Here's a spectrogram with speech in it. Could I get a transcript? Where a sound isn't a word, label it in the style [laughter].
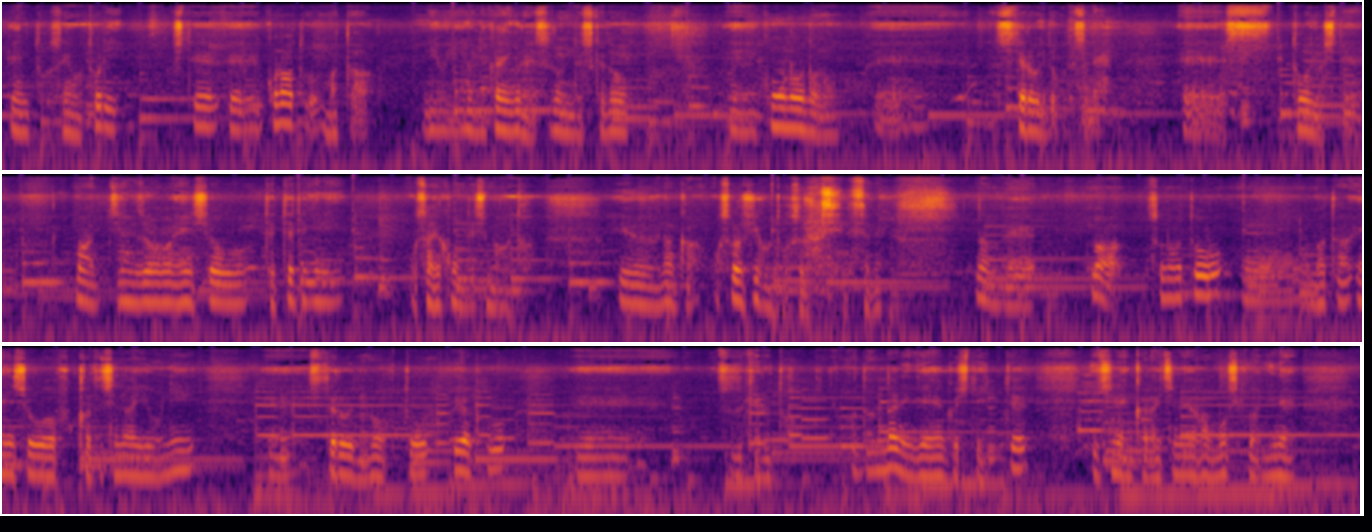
扁桃腺を取りそして、えー、この後また2回ぐらいするんですけど、えー、高濃度の、えー、ステロイドをですね、えー、投与して、まあ、腎臓の炎症を徹底的に抑え込んでしまうと。いうなんか恐ろしいことをするらしいんですよね。なのでまあその後また炎症が復活しないように、えー、ステロイドの投薬を、えー、続けると、ま、だんだんに減薬していって1年から1年半もしくは2年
